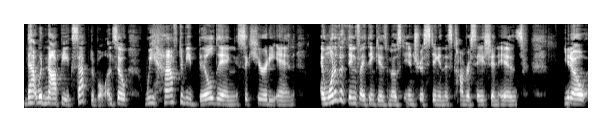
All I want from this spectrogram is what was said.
that would not be acceptable. And so we have to be building security in. And one of the things I think is most interesting in this conversation is, you know,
